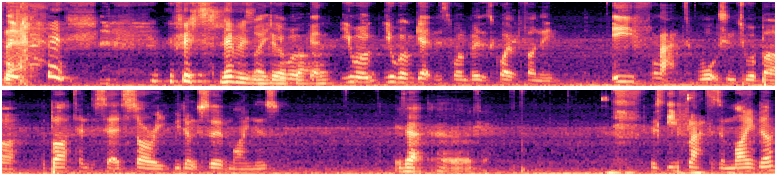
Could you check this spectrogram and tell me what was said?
the fish. The fish slivers Wait, into you a won't bottle. get you won't you won't get this one, but it's quite funny. E flat walks into a bar. The bartender says, "Sorry, we don't serve minors." Is that uh, okay? Because E flat is a minor.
